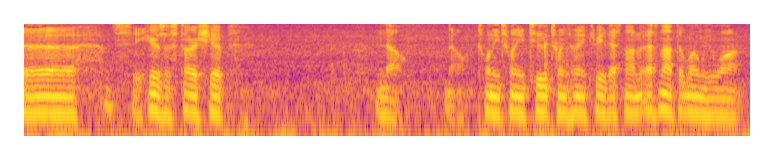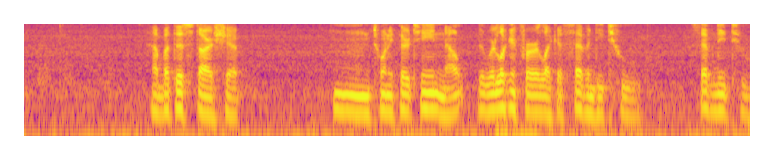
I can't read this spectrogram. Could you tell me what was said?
Uh, let's see. Here's a Starship. No, no. 2022, 2023. That's not that's not the one we want. How about this Starship? Mm, 2013. No, we're looking for like a 72. 72.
